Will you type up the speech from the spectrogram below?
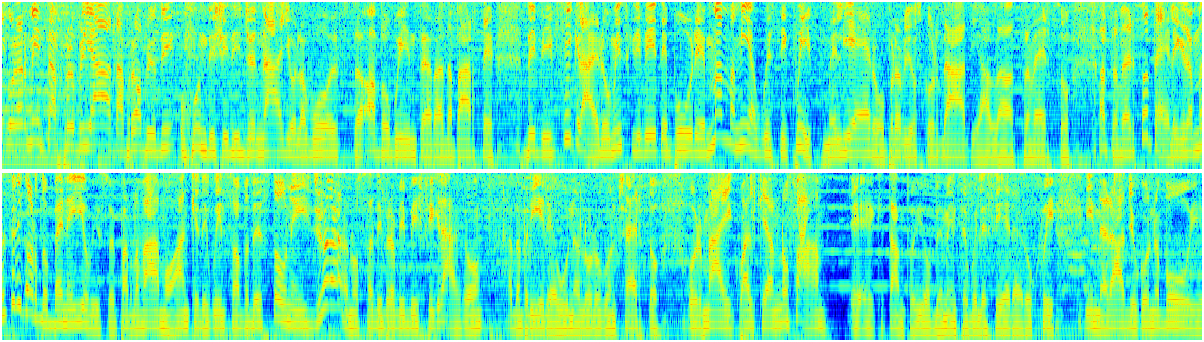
particolarmente appropriata proprio di 11 di gennaio la Wolves of Winter da parte dei Biffy Clyro. Mi scrivete pure, mamma mia, questi qui me li ero proprio scordati attraverso, attraverso Telegram. Se ricordo bene io, visto che parlavamo anche dei Queens of the Stone Age, non erano stati proprio i Biffy Clyro ad aprire un loro concerto ormai qualche anno fa? E che tanto io ovviamente quelle sere ero qui in radio con voi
